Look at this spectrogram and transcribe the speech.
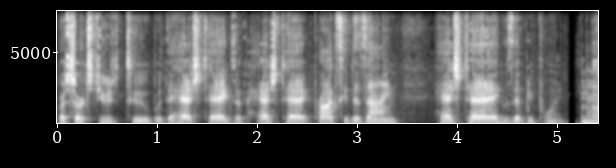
or search YouTube with the hashtags of hashtag proxy design, hashtag zippypoint.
